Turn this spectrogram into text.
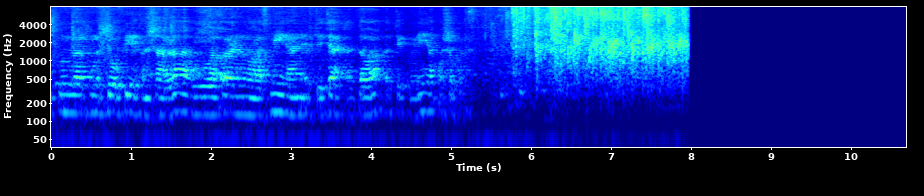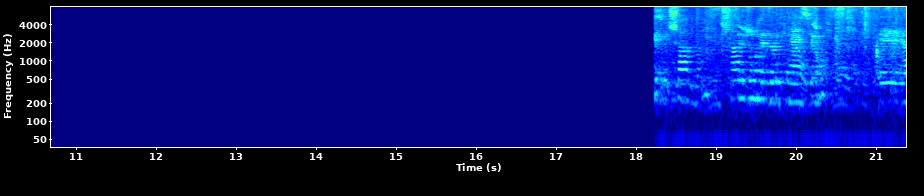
نكون لكم التوفيق ان شاء الله واعلن رسميا عن افتتاح الدورة التكوينية وشكرا. Cette journée de formation. Et euh,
